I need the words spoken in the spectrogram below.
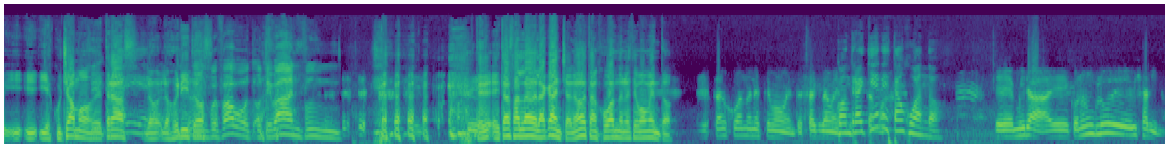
y, y- y escuchamos Sí. detrás Ahí, eh. lo- los gritos, fue Fabo o te van, fue un... Sí, te- estás al lado de la cancha, ¿no? Están jugando en este momento. están jugando en este momento, exactamente. ¿Contra quién están jugando? Eh, mira, eh, con un club de Villarino.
